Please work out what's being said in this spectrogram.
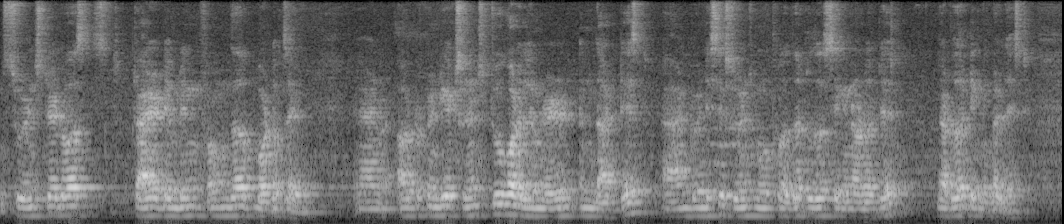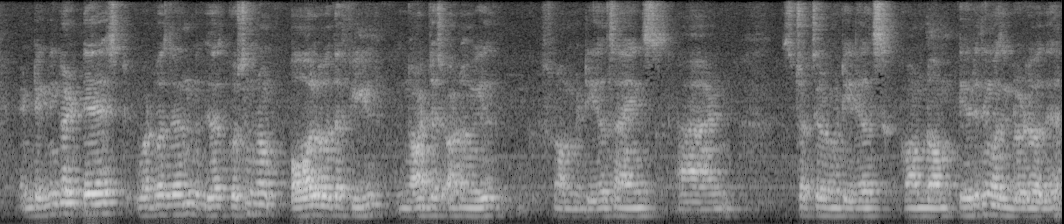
students did was try attempting from the bottom side and out of 28 students, 2 got eliminated in that test and 26 students moved further to the second order test, that was a technical test. In technical test, what was done, there were questions from all over the field, not just automobile, from material science and structural materials, comdom, everything was included over there.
